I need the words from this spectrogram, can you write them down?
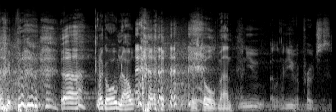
Uh, can I go home now? it was cold, man. When you uh, when you approached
